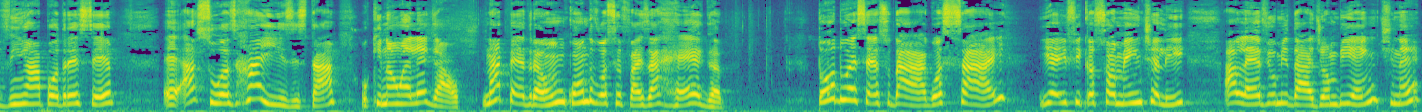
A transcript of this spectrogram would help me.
vir a apodrecer é, as suas raízes, tá? O que não é legal. Na pedra 1, quando você faz a rega, todo o excesso da água sai e aí fica somente ali a leve umidade ambiente, né?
